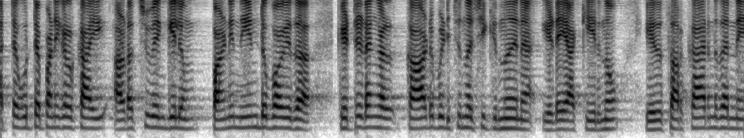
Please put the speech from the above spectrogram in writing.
അറ്റകുറ്റപ്പണികൾക്കായി അടച്ചുവെങ്കിലും പണി നീണ്ടുപോയത് കെട്ടിടങ്ങൾ കാട് പിടിച്ചു നശിക്കുന്നതിന് ഇടയാക്കിയിരുന്നു. ഇത് സർക്കാരിന് തന്നെ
